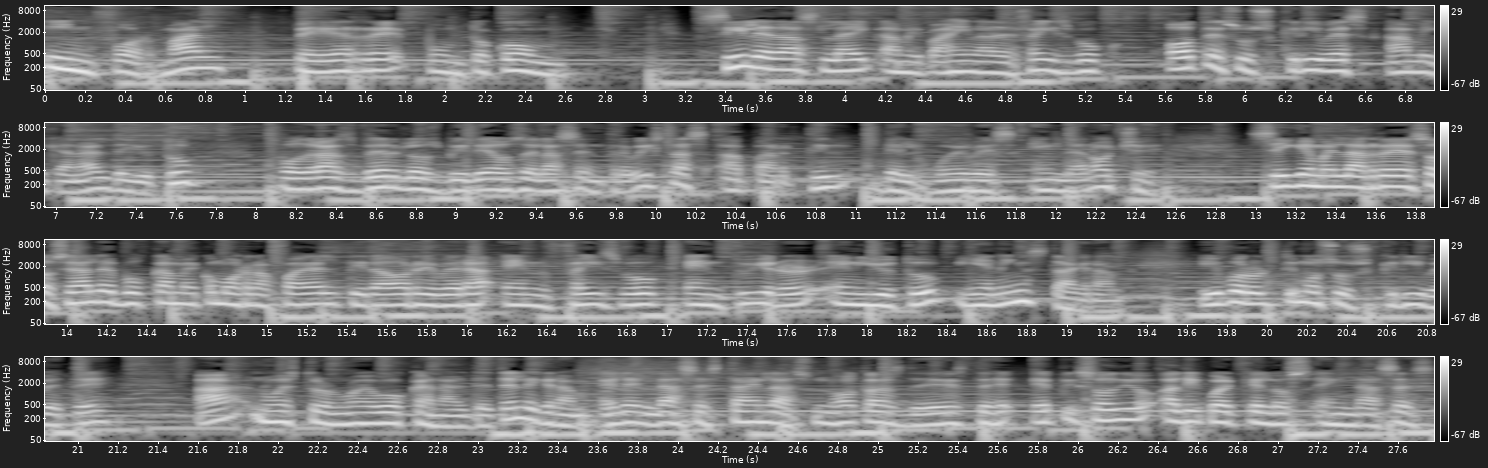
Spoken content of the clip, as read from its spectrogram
Informalpr.com. Si le das like a mi página de Facebook o te suscribes a mi canal de YouTube, podrás ver los videos de las entrevistas a partir del jueves en la noche. Sígueme en las redes sociales, búscame como Rafael Tirado Rivera en Facebook, en Twitter, en YouTube y en Instagram. Y por último, suscríbete a nuestro nuevo canal de Telegram. El enlace está en las notas de este episodio, al igual que los enlaces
